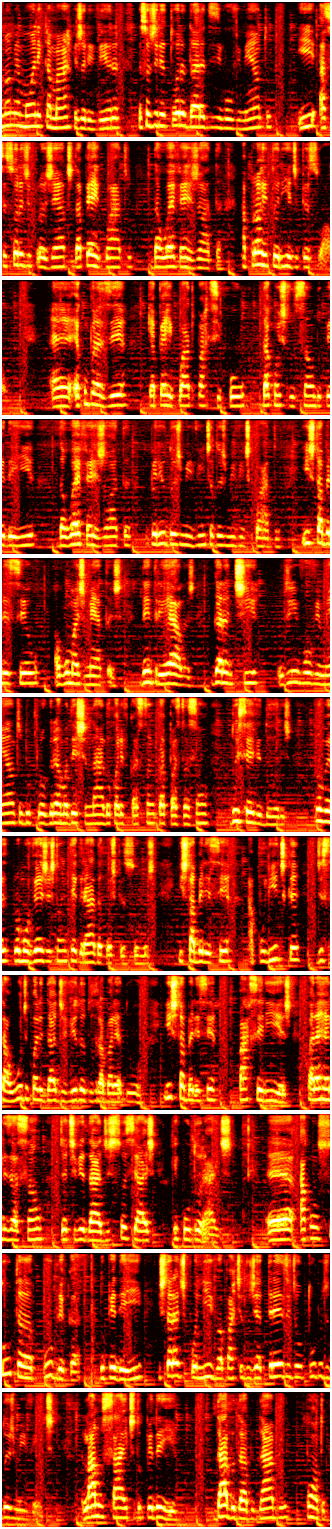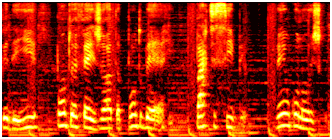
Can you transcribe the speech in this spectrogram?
meu nome é Mônica Marques de Oliveira, eu sou diretora da área de desenvolvimento e assessora de projetos da PR4 da UFRJ, a Pró-Reitoria de Pessoal. É, é com prazer que a PR4 participou da construção do PDI da UFRJ no período 2020 a 2024 e estabeleceu algumas metas, dentre elas garantir o desenvolvimento do programa destinado à qualificação e capacitação dos servidores, promover a gestão integrada com as pessoas, estabelecer a política de saúde e qualidade de vida do trabalhador e estabelecer parcerias para a realização de atividades sociais e culturais. É, a consulta pública do PDI estará disponível a partir do dia 13 de outubro de 2020, lá no site do PDI www.pdi.frj.br. Participem, venham conosco.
